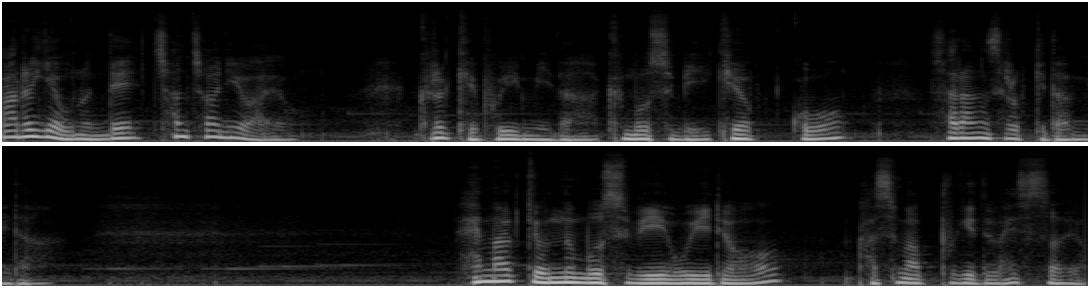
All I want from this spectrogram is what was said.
빠르게 오는데 천천히 와요. 그렇게 보입니다. 그 모습이 귀엽고 사랑스럽기도 합니다. 해맑게 웃는 모습이 오히려 가슴 아프기도 했어요.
